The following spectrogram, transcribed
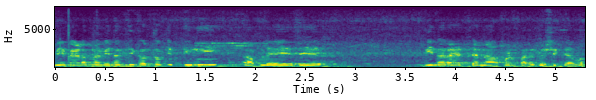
मी मॅडमना विनंती करतो की तिन्ही आपले जे विनर आहेत त्यांना आपण पारितोषिक द्यावं.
